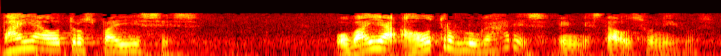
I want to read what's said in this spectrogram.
Vaya a otros países o vaya a otros lugares en Estados Unidos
